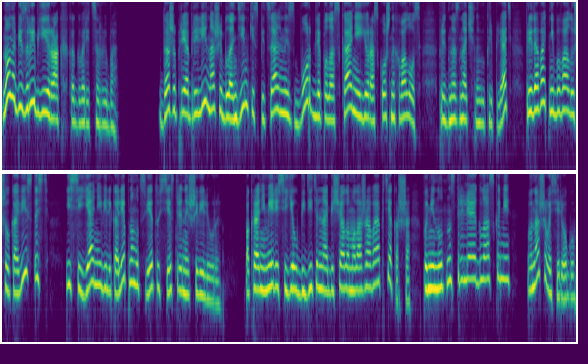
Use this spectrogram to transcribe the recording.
но на безрыбье и рак, как говорится, рыба. Даже приобрели нашей блондинке специальный сбор для полоскания ее роскошных волос, предназначенный укреплять, придавать небывалую шелковистость и сияние великолепному цвету сестренной шевелюры. По крайней мере, сие убедительно обещала моложавая аптекарша, поминутно стреляя глазками в нашего Серегу.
